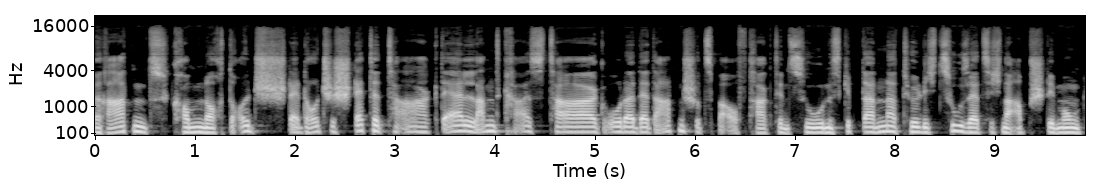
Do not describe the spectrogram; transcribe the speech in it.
Beratend kommen noch Deutsch, der Deutsche Städtetag, der Landkreistag oder der Datenschutzbeauftragte Beauftragte hinzu. Und es gibt dann natürlich zusätzlich eine Abstimmung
